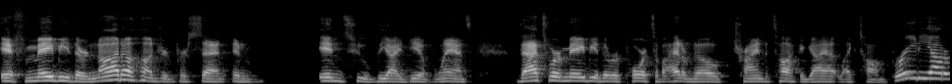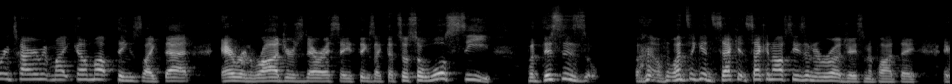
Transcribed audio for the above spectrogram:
if maybe they're not a hundred percent in into the idea of Lance, that's where maybe the reports of I don't know trying to talk a guy out like Tom Brady out of retirement might come up, things like that. Aaron Rodgers, dare I say, things like that. So so we'll see. But this is once again second second offseason in a row, Jason Aponte, a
